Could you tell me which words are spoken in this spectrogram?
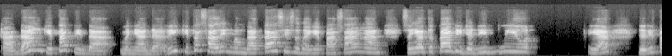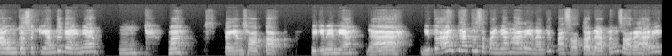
kadang kita tidak menyadari kita saling membatasi sebagai pasangan. Sehingga itu tadi jadi mute ya. Jadi tahun kesekian tuh kayaknya hmm, mah pengen soto bikinin ya dah. Gitu aja tuh sepanjang hari. Nanti pas soto datang sore hari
